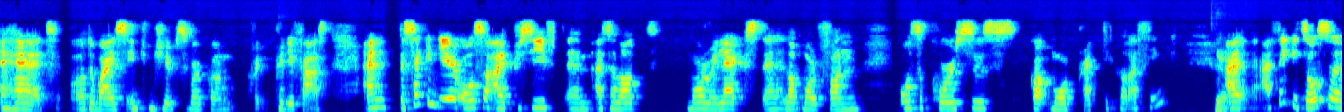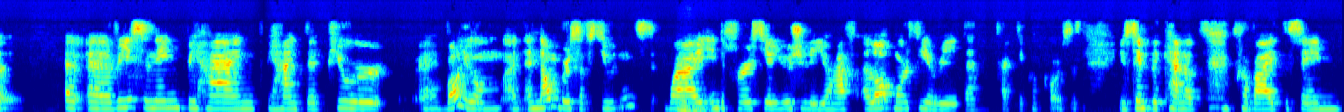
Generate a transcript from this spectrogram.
ahead otherwise internships were gone pretty fast and the second year also i perceived um, as a lot more relaxed and a lot more fun also courses got more practical i think yeah. I, I think it's also a, a reasoning behind behind the pure uh, volume and, and, numbers of students why mm-hmm. in the first year usually you have a lot more theory than practical courses you simply cannot provide the same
